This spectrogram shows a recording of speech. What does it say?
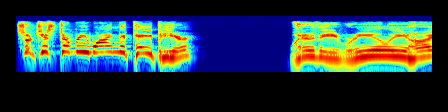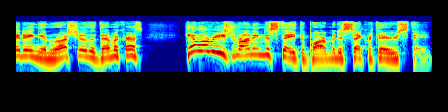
So, just to rewind the tape here, what are they really hiding in Russia, the Democrats? Hillary's running the State Department as Secretary of State.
